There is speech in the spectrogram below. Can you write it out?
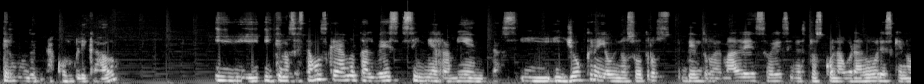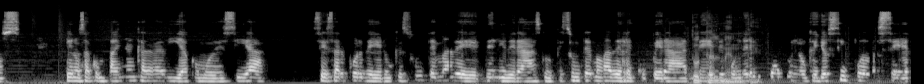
que el mundo está complicado y, que nos estamos quedando tal vez sin herramientas. Y, yo creo, y nosotros dentro de Madre Eso es, y nuestros colaboradores que nos, que nos acompañan cada día, como decía César Cordero, que es un tema de, liderazgo, que es un tema de recuperar, de, poner el foco en lo que yo sí puedo hacer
